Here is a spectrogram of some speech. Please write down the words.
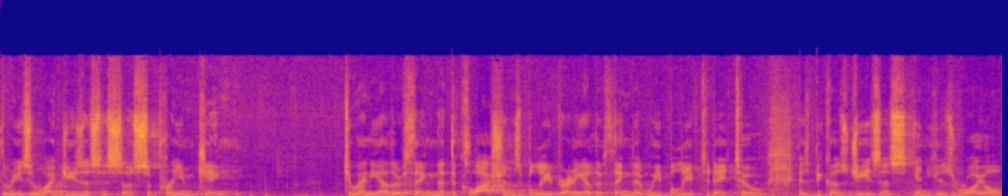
The reason why Jesus is so supreme king to any other thing that the Colossians believed or any other thing that we believe today too is because Jesus, in his royal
